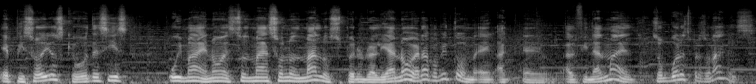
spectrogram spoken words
episodios que vos decís, uy, mae, no, estos maes son los malos. Pero en realidad no, ¿verdad, papito? Eh, eh, al final, mae, son buenos personajes.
